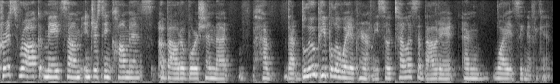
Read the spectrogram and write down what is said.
Chris Rock made some interesting comments about abortion that have that blew people away apparently. So tell us about it and why it's significant.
